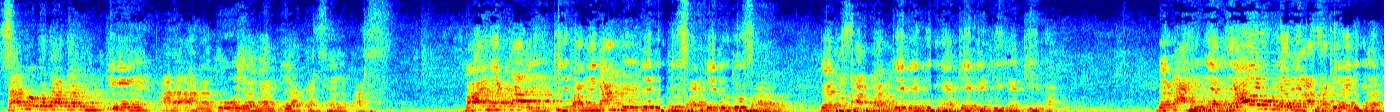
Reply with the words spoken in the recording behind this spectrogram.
Saya mau katakan ke anak-anakku yang nanti akan saya lepas. Banyak kali kita mengambil keputusan-keputusan berdasarkan kepentingan-kepentingan kita. Dan akhirnya jauh dari rasa keadilan.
